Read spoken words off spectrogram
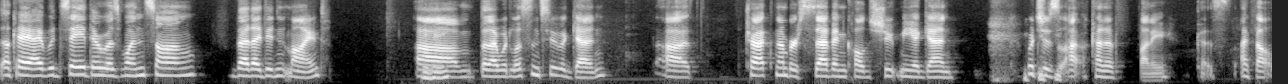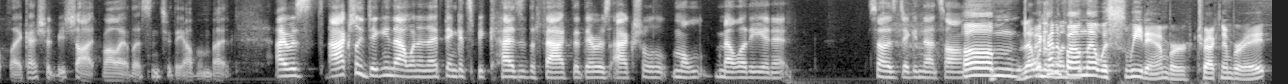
Okay, I would say there was one song that I didn't mind, Mm-hmm. um, that I would listen to again. Uh, track number seven called "Shoot Me Again," which is uh, kind of funny because I felt like I should be shot while I listened to the album, but I was actually digging that one, and I think it's because of the fact that there was actual mel- melody in it. So I was digging that song. Um, Was that I one of the kind of found that with Sweet Amber, track number eight.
